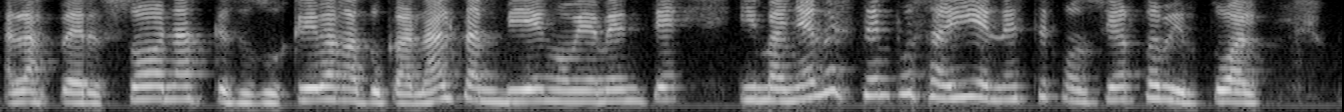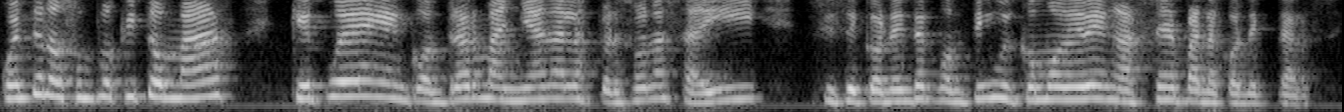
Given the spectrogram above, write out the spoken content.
a las personas que se suscriban a tu canal también, obviamente, y mañana estén pues ahí en este concierto virtual. Cuéntenos un poquito más qué pueden encontrar mañana las personas ahí si se conectan contigo y cómo deben hacer para conectarse?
